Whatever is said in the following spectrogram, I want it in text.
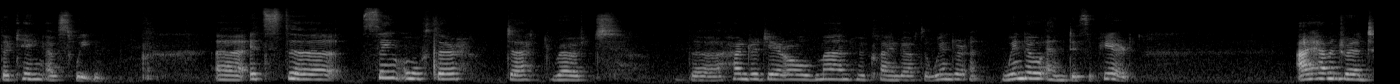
the King of Sweden. Uh, it's the same author that wrote The Hundred Year Old Man Who Climbed Out the window, window and Disappeared. I haven't read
